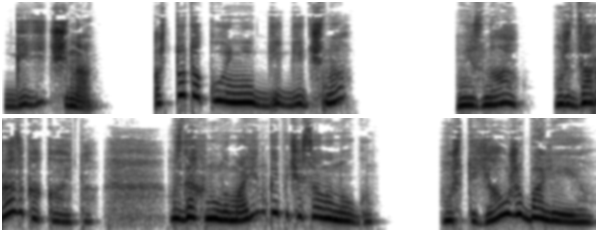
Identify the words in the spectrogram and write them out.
гигично. А что такое не гигично? Не знаю. Может, зараза какая-то? Вздохнула Маринка и почесала ногу. Может, я уже болею?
